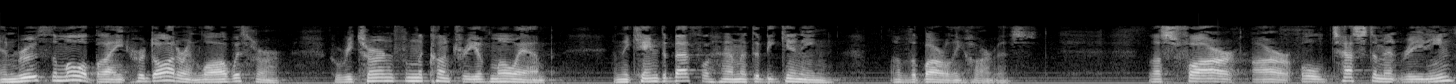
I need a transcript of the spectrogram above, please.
and Ruth the Moabite, her daughter-in-law, with her, who returned from the country of Moab. And they came to Bethlehem at the beginning of the barley harvest. Thus far, our Old Testament reading.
